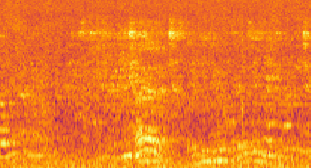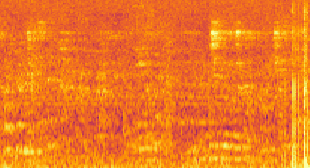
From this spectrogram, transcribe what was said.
Thank you.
